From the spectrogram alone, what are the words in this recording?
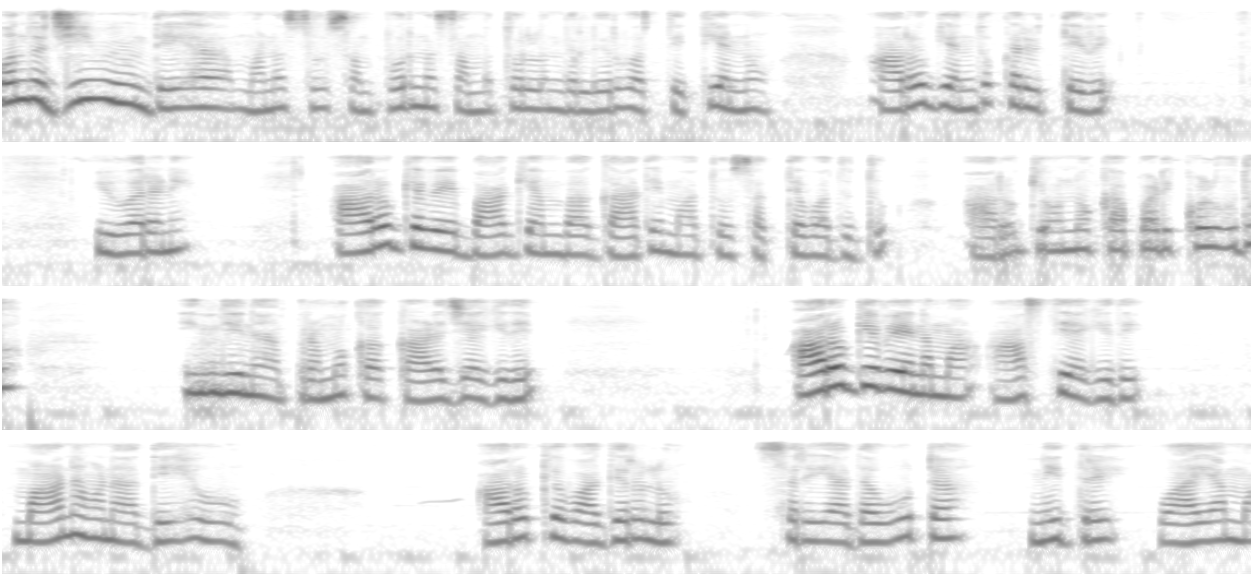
ಒಂದು ಜೀವಿಯು ದೇಹ, ಮನಸ್ಸು, ಸಂಪೂರ್ಣ ಸಮತೋಲನದಲ್ಲಿರುವ ಸ್ಥಿತಿಯನ್ನು ಆರೋಗ್ಯ ಎಂದು ಕರೆಯುತ್ತೇವೆ. ವಿವರಣೆ. ಆರೋಗ್ಯವೇ ಭಾಗ್ಯ ಎಂಬ ಗಾದೆ ಮಾತು ಸತ್ಯವಾದದ್ದು. ಆರೋಗ್ಯವನ್ನು ಕಾಪಾಡಿಕೊಳ್ಳುವುದು ಇಂದಿನ ಪ್ರಮುಖ ಕಾಳಜಿಯಾಗಿದೆ. ಆರೋಗ್ಯವೇ ನಮ್ಮ ಆಸ್ತಿಯಾಗಿದೆ. ಮಾನವನ ದೇಹವು ಆರೋಗ್ಯವಾಗಿರಲು ಸರಿಯಾದ ಊಟ, ನಿದ್ರೆ, ವ್ಯಾಯಾಮ,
